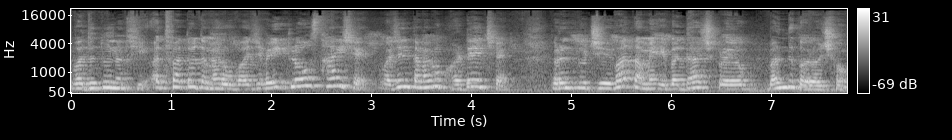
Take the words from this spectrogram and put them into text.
વધતું નથી અથવા તો તમારું વજ વેઇટ લોસ થાય છે. વજન તમારું ઘટે છે. પરંતુ જેવા તમે એ બધા જ પ્રયોગ બંધ કરો છો,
